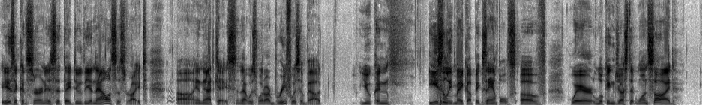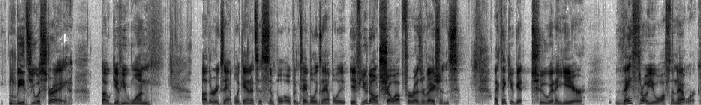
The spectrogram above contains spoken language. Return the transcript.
is a concern is that they do the analysis right uh, in that case. And that was what our brief was about. You can easily make up examples of where looking just at one side leads you astray. I'll give you one other example. Again, it's a simple open table example. If you don't show up for reservations, I think you get two in a year, they throw you off the network.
